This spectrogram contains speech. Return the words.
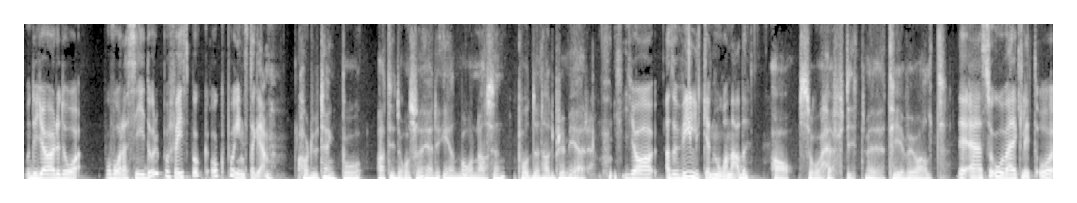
Och det gör du då på våra sidor på Facebook och på Instagram. Har du tänkt på att idag så är det en månad sedan podden hade premiär? Ja, alltså vilken månad. Ja, så häftigt med tv och allt. Det är så overkligt och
